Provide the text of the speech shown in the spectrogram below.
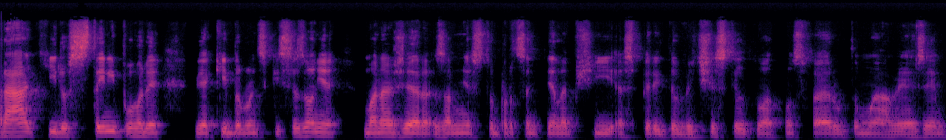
vrátí do stejné pohody, v jaký byl v loňské sezóně. Manažer za mě stoprocentně lepší, Espirito vyčistil tu atmosféru, tomu já věřím.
